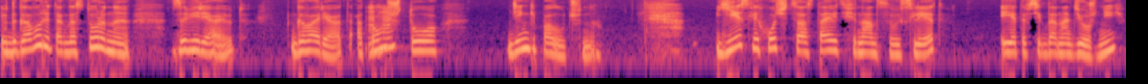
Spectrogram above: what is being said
И в договоре тогда стороны заверяют, говорят о том, угу. что деньги получены. Если хочется оставить финансовый след, и это всегда надежней,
